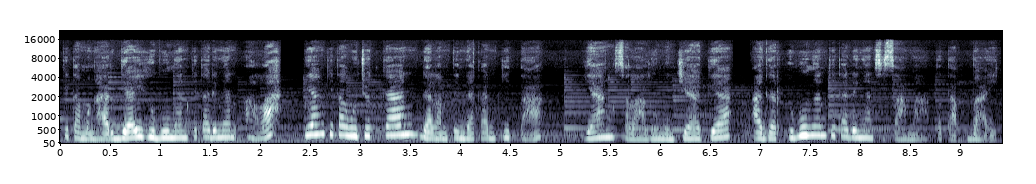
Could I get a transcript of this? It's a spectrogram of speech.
kita menghargai hubungan kita dengan Allah yang kita wujudkan dalam tindakan kita yang selalu menjaga agar hubungan kita dengan sesama tetap baik.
